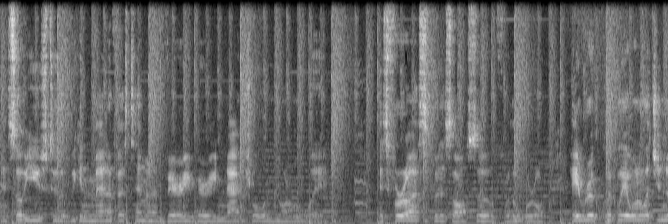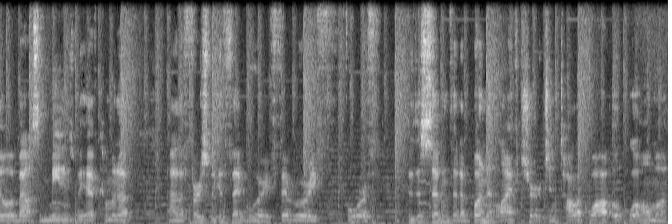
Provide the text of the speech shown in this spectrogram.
and so used to that we can manifest Him in a very, very natural and normal way. It's for us, but it's also for the world. Hey, real quickly, I want to let you know about some meetings we have coming up. Uh, the first week of February, February 4th through the 7th at Abundant Life Church in Tahlequah, Oklahoma.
